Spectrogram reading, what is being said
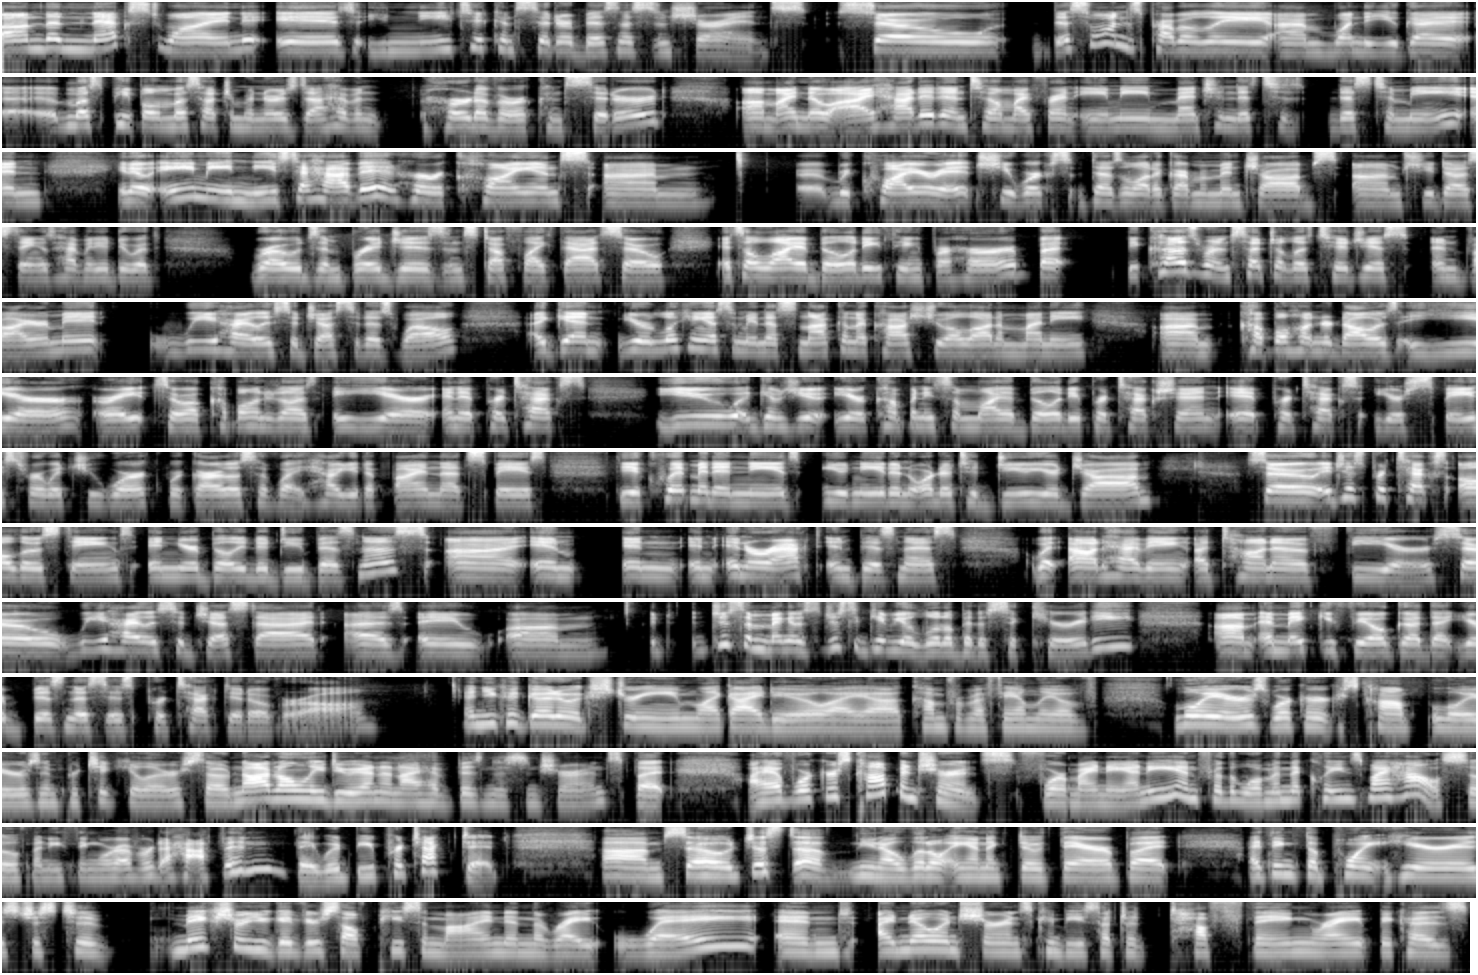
Um, the next one is you need to consider business insurance. So this one is probably um, one that you guys, uh, most people, most entrepreneurs, I haven't heard of or considered. Um, I know I had it until my friend Amy mentioned this to, this to me, and you know, Amy needs to have it. Her clients. Um, uh, require it. She works, does a lot of government jobs. Um, she does things having to do with roads and bridges and stuff like that. So it's a liability thing for her. But because we're in such a litigious environment, we highly suggest it as well. Again, you're looking at something that's not going to cost you a lot of money, um, couple hundred dollars a year, right? So a couple hundred dollars a year, and it protects you. It gives you your company some liability protection. It protects your space for which you work, regardless of what how you define that space. The equipment it needs you need in order to do your job. So it just protects all those things in your ability to do business uh, and, and, and interact in business without having a ton of fear. So we highly suggest that as a um, just a mechanism just to give you a little bit of security um, and make you feel good that your business is protected overall. And you could go to extreme like I do. I uh, come from a family of lawyers, workers' comp lawyers in particular. So not only do Anne and I have business insurance, but I have workers' comp insurance for my nanny and for the woman that cleans my house. So if anything were ever to happen, they would be protected. Um, so just a you know little anecdote there. But I think the point here is just to make sure you give yourself peace of mind in the right way. And I know insurance can be such a tough thing, right? Because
